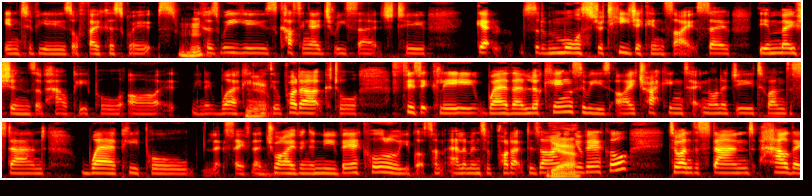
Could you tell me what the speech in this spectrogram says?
interviews or focus groups Mhm. because we use cutting edge research to get sort of more strategic insights so the emotions of how people are you know working Yeah. with your product or physically where they're looking so we use eye tracking technology to understand where people let's say if they're driving a new vehicle or you've got some element of product design Yeah. in your vehicle to understand how they're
